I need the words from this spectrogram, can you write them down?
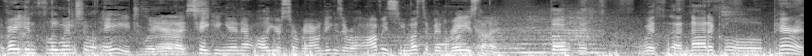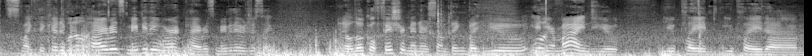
a very influential age where you're like taking in all your surroundings. Or obviously, you must have been my raised on a boat with with uh, nautical parents. Like they could have Well- been pirates. Maybe they weren't pirates. Maybe they were just like you know local fishermen or something. But you, in Well- your mind, you you played you played. Um,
